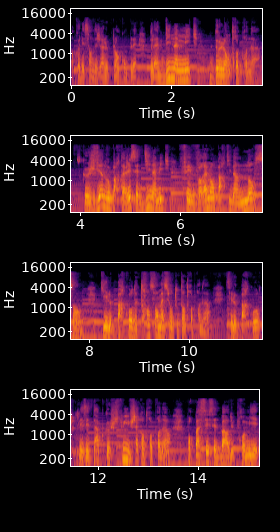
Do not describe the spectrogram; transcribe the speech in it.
en connaissant déjà le plan complet de la dynamique de l'entrepreneur. Ce que je viens de vous partager, cette dynamique fait vraiment partie d'un ensemble qui est le parcours de transformation tout entrepreneur. C'est le parcours, toutes les étapes que suit chaque entrepreneur pour passer cette barre du premier,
